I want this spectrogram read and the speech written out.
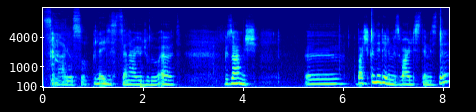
senaryosu Playlist senaryoculuğu evet. Güzelmiş. Ee, başka nelerimiz var listemizde?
